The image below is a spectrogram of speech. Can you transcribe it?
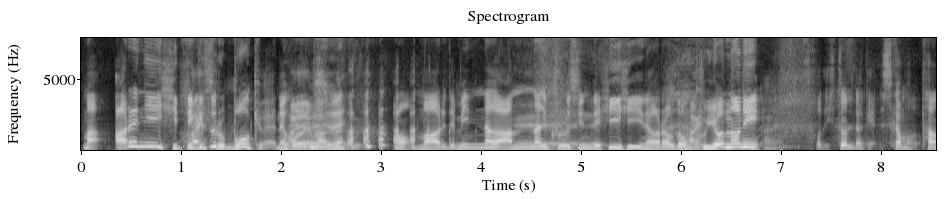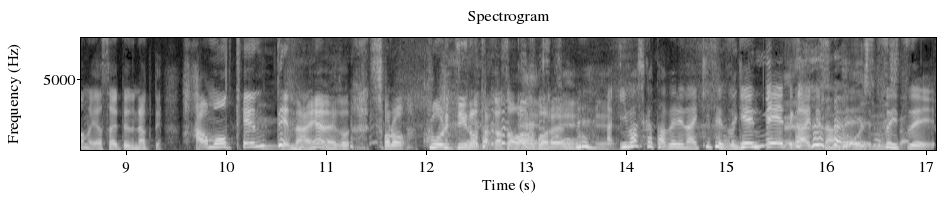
まああれに匹敵する暴挙やね、これね、はい。の周りでみんながあんなに苦しんでヒーヒー言いながらうどん食いよんのに、そこで一人だけ。しかもただの野菜店でなくてハモ店ってなんやねん。そのクオリティの高さは。これ。今しか食べれない。季節限定って書いてたん美でついつい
